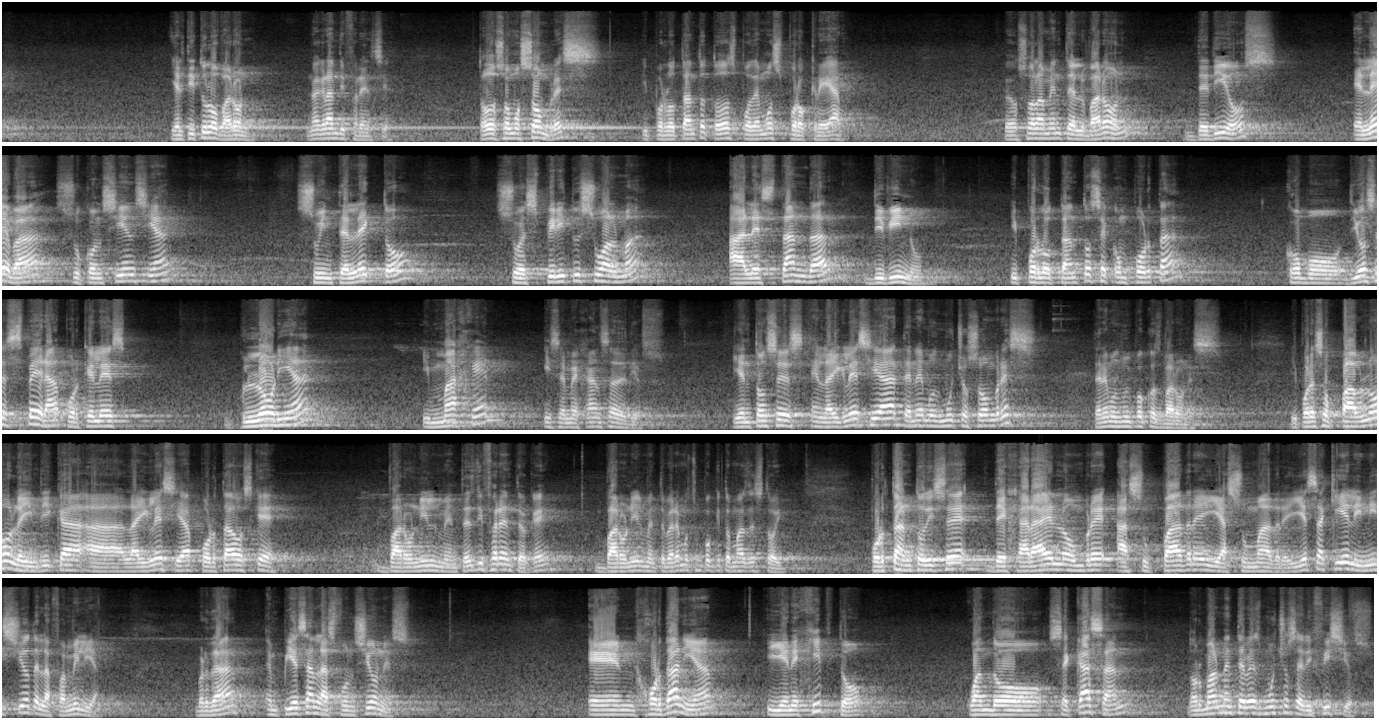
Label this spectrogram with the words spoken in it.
y el título varón. Una gran diferencia. Todos somos hombres y por lo tanto todos podemos procrear. Pero solamente el varón de Dios eleva su conciencia, su intelecto, su espíritu y su alma al estándar divino y por lo tanto se comporta como Dios espera porque Él es gloria, imagen y semejanza de Dios. Y entonces en la iglesia tenemos muchos hombres, tenemos muy pocos varones. Y por eso Pablo le indica a la iglesia, portaos que varonilmente. Es diferente, ¿ok? Varonilmente. Veremos un poquito más de esto hoy. Por tanto, dice, dejará el hombre a su padre y a su madre. Y es aquí el inicio de la familia, ¿verdad? Empiezan las funciones. En Jordania y en Egipto, cuando se casan, normalmente ves muchos edificios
